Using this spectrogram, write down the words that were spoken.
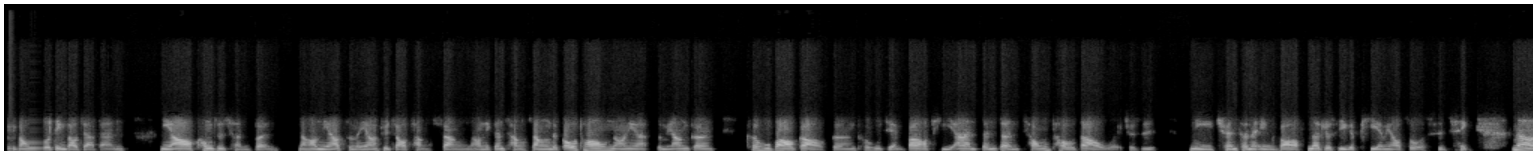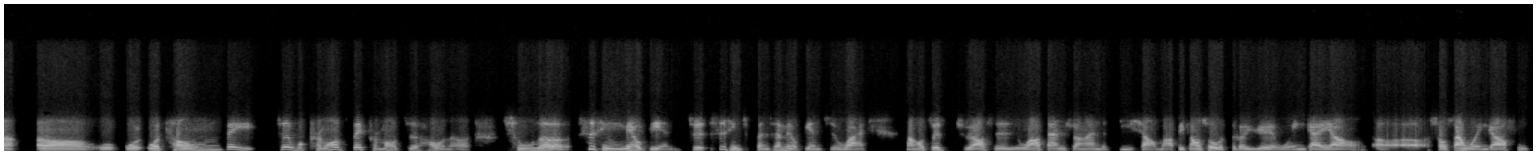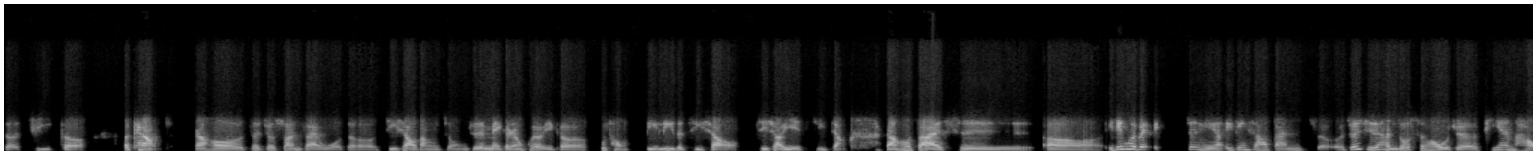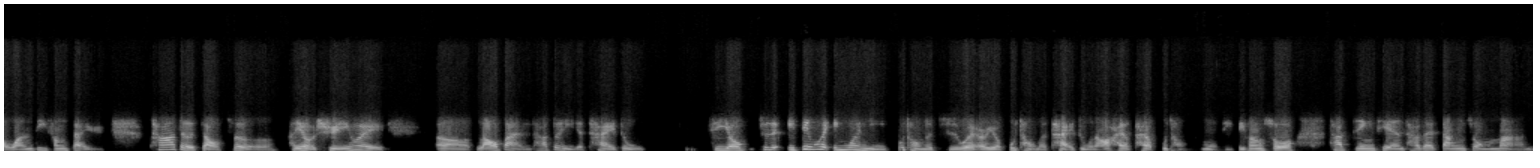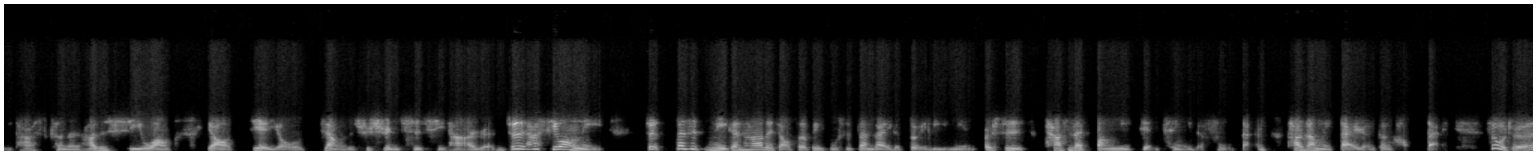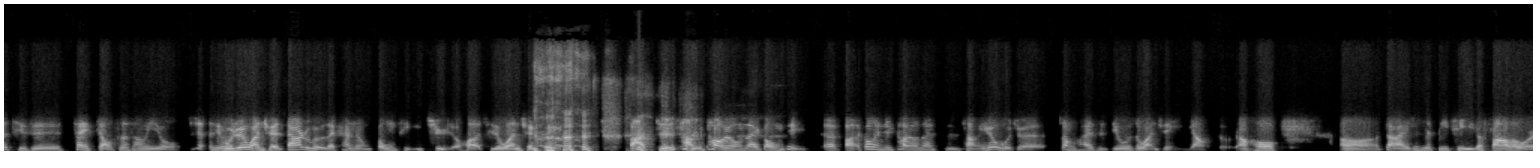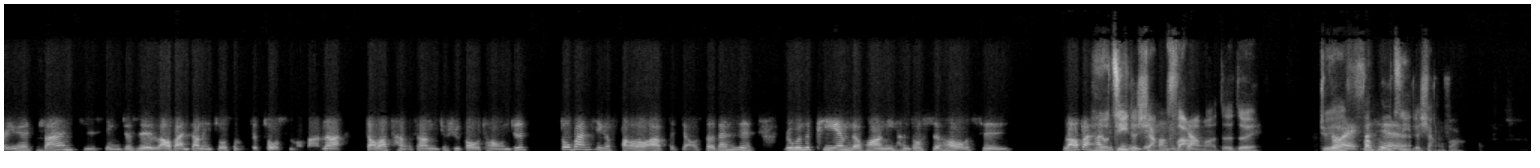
比方说订报价单，你要控制成本，然后你要怎么样去找厂商，然后你跟厂商的沟通，然后你要怎么样跟客户报告、跟客户简报、提案等等，从头到尾就是。你全程的 involve，那就是一个 PM 要做的事情。那呃，我我我从被就是我 promote 被 promote 之后呢，除了事情没有变，就是事情本身没有变之外，然后最主要是我要担专案的绩效嘛。比方说，我这个月我应该要呃手上我应该要负责几个 account。然后这就算在我的绩效当中，就是每个人会有一个不同比例的绩效绩效业绩这样，然后再来是呃一定会被，就你要一定是要担责，就是其实很多时候我觉得 PM 好玩的地方在于他的角色很有趣，因为呃老板他对你的态度。极有就是一定会因为你不同的职位而有不同的态度，然后还有他有不同的目的。比方说，他今天他在当众骂你，他可能他是希望要借由这样子去训斥其他人，就是他希望你就，但是你跟他的角色并不是站在一个对立面，而是他是在帮你减轻你的负担，他让你带人更好带。所以我觉得，其实，在角色上面有，就是我觉得完全，大家如果有在看那种宫廷剧的话，其实完全可以 把职场套用在宫廷，呃，把宫廷剧套用在职场，因为我觉得状态是几乎是完全一样的。然后，呃，再来就是比起一个 follower，因为专案执行就是老板叫你做什么就做什么嘛，那找到厂商你就去沟通，就是多半是一个 follow up 的角色。但是如果是 PM 的话，你很多时候是老板他有自己的想法嘛，对不对？就要放入自己的想法。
